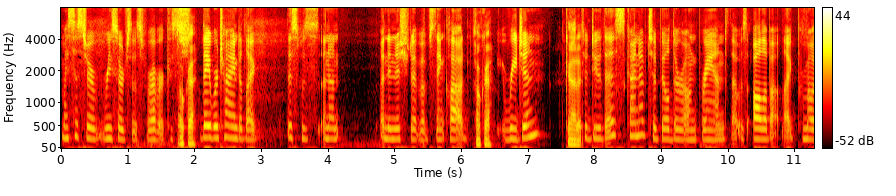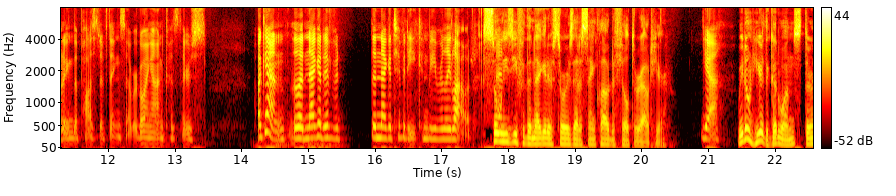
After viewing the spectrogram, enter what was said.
My sister researched this forever because Okay. they were trying to like this was an an initiative of St. Cloud okay, region got it. to do this kind of to build their own brand that was all about like promoting the positive things that were going on because there's again the negative the negativity can be really loud So And- easy for the negative stories out of St. Cloud to filter out here. yeah We don't hear the good ones. They're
